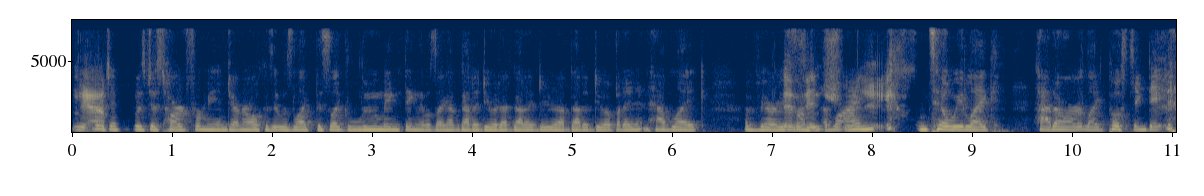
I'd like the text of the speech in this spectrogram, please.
Yeah. which I think was just hard for me in general because it was like this like looming thing that was like i've got to do it i've got to do it i've got to do it. But i didn't have like a very firm deadline until we like had our like posting date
